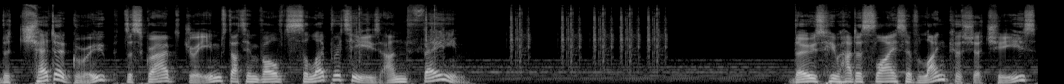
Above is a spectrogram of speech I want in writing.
The Cheddar group described dreams that involved celebrities and fame, Those who had a slice of Lancashire cheese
